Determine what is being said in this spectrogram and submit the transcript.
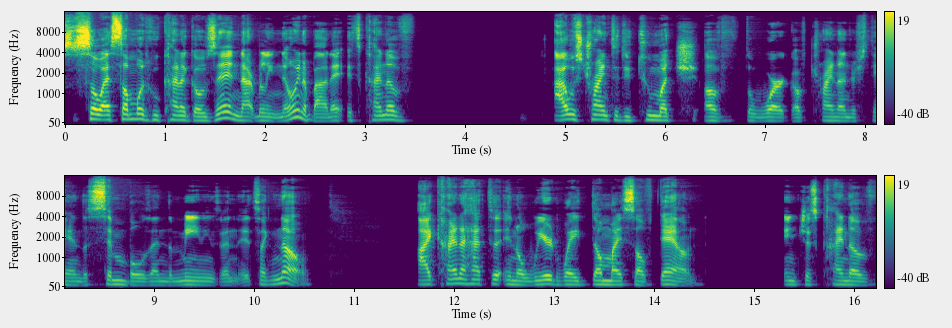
So as someone who kind of goes in not really knowing about it, it's kind of I was trying to do too much of the work of trying to understand the symbols and the meanings and it's like no. I kind of had to in a weird way dumb myself down and just kind of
